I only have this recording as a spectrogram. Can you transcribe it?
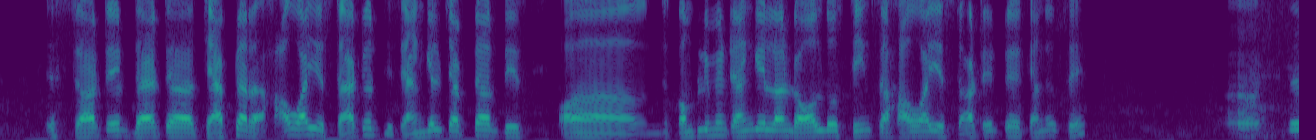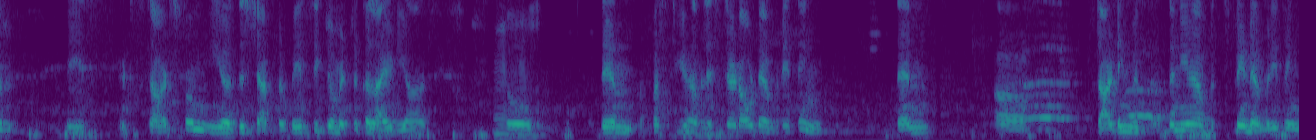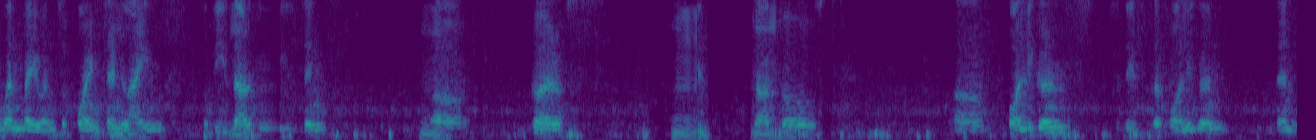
started that uh, chapter, how I started this angle chapter, this uh, complement angle and all those things, uh, how I started, uh, can you say? Uh, sir base it starts from here this chapter basic geometrical ideas. So then first you have listed out everything then uh, starting with then you have explained everything one by one so points and lines. So these are these things. Hmm, uh, curves. Hmm, these are Hmm. curves. Uh, polygons. So this is a polygon. Then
